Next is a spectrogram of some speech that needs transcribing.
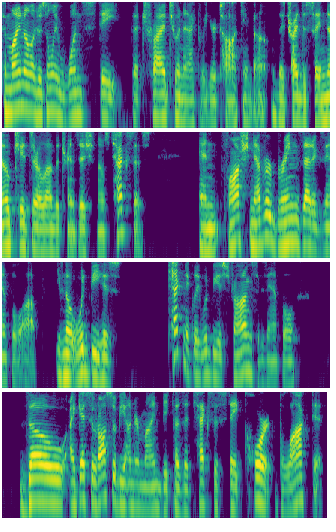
to my knowledge, there's only one state that tried to enact what you're talking about. They tried to say no kids are allowed to transition. It was Texas, and Vaush never brings that example up, even though it would be his technically would be his strongest example. Though I guess it would also be undermined because a Texas state court blocked it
